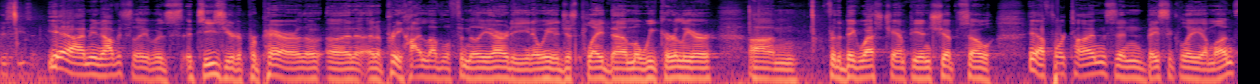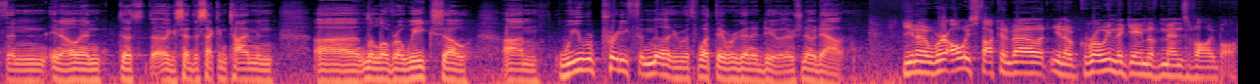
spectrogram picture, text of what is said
this season? Yeah, I mean, obviously it was it's easier to prepare uh, and, a, a, pretty high level of familiarity. You know, we had just played them a week earlier. Um, for the Big West Championship. So yeah, four times in basically a month, and you know, and the, like I said, the second time in uh, a little over a week. So um, we were pretty familiar with what they were going to do. There's no doubt. You know, we're always talking about, you know, growing the game of men's volleyball.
